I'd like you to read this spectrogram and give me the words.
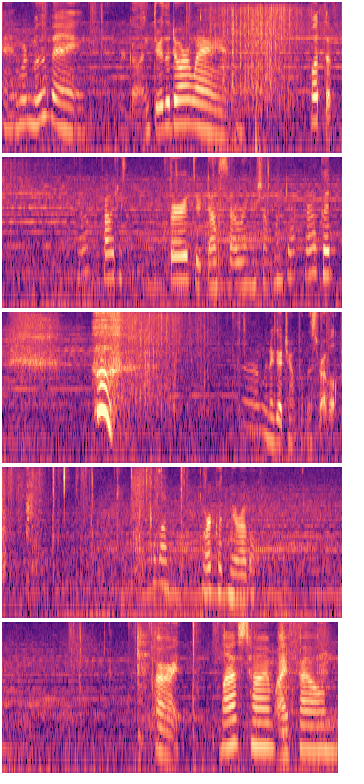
And we're moving. We're going through the doorway. What the? Probably just birds or dust settling or something like that. We're all good. Whew. I'm gonna go jump on this rubble. Come on, work with me, rebel. Alright, last time I found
